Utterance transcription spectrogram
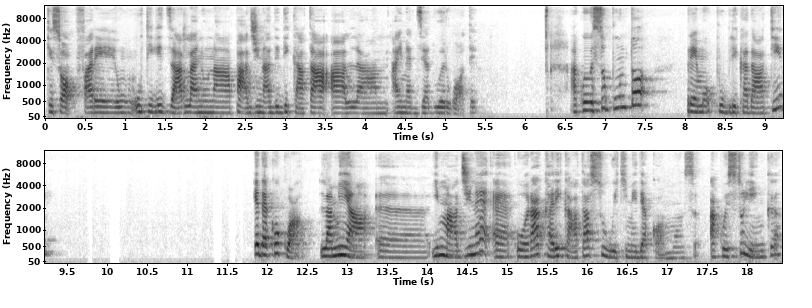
che so, fare utilizzarla in una pagina dedicata alla, ai mezzi a due ruote. A questo punto premo pubblica dati ed ecco qua, la mia eh, immagine è ora caricata su Wikimedia Commons. A questo link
